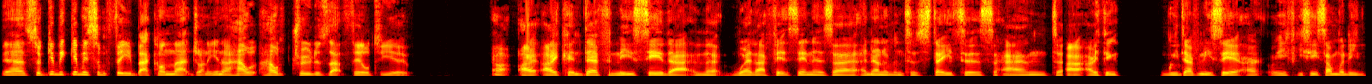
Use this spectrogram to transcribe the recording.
Yeah, so give me give me some feedback on that, Johnny. You know how how true does that feel to you? Oh, I, I can definitely see that and that where that fits in as a, an element of status, and uh, I think we definitely see it. Uh, If you see somebody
